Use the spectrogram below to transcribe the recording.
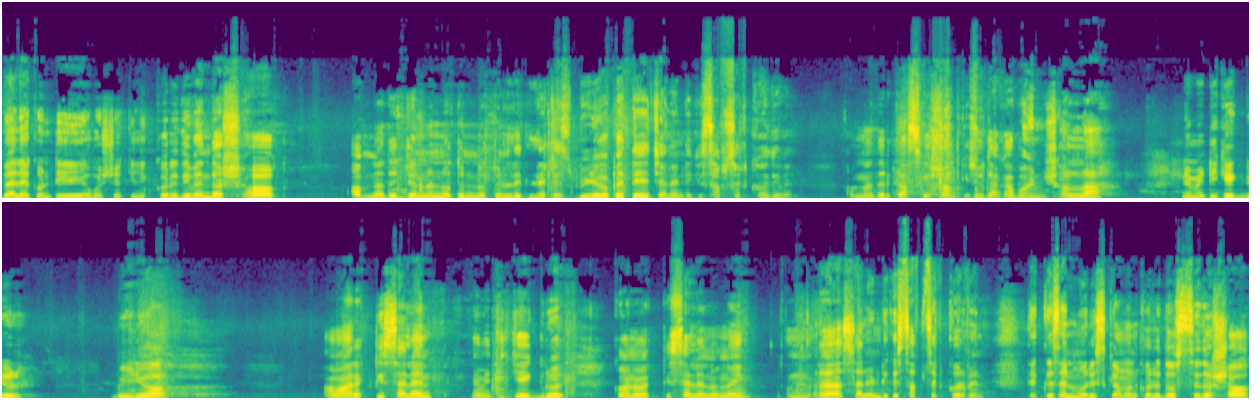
বেল আইকনটি অবশ্যই ক্লিক করে দিবেন। দর্শক, আপনাদের জন্য নতুন নতুন লেটেস্ট ভিডিও পেতে চ্যানেলটিকে সাবস্ক্রাইব করে দিবেন। আপনাদেরকে আজকে সব কিছু দেখাবো ইনশাল্লাহ। নেমেটিক একটির ভিডিও। আমার একটি স্যালেন নেমেটিক এগ্রোর কোনো একটি স্যালেনও নেই। আপনারা স্যালেনটিকে সাবস্ক্রাইব করবেন। দেখতেছেন মরিচ কেমন করে দশছে দর্শক।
